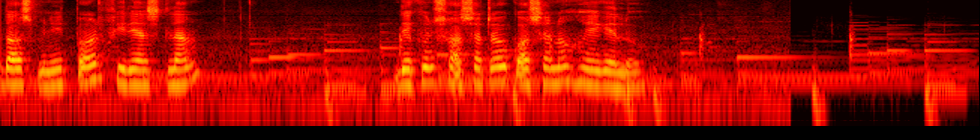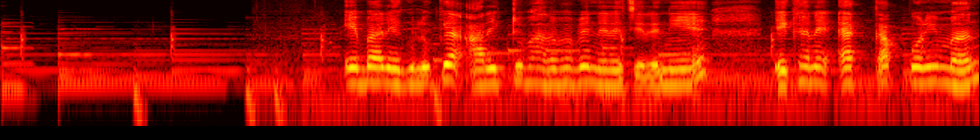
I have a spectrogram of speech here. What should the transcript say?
দশ মিনিট পর ফিরে আসলাম। দেখুন, শশাটাও কষানো হয়ে গেল। এবার এগুলোকে আরেকটু ভালোভাবে নেড়ে চেড়ে নিয়ে এখানে এক কাপ পরিমাণ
